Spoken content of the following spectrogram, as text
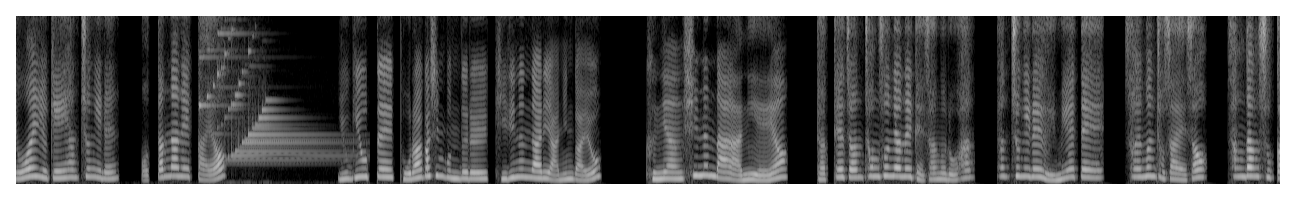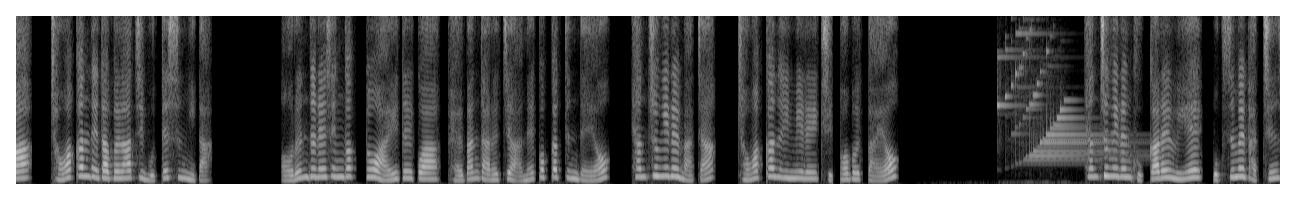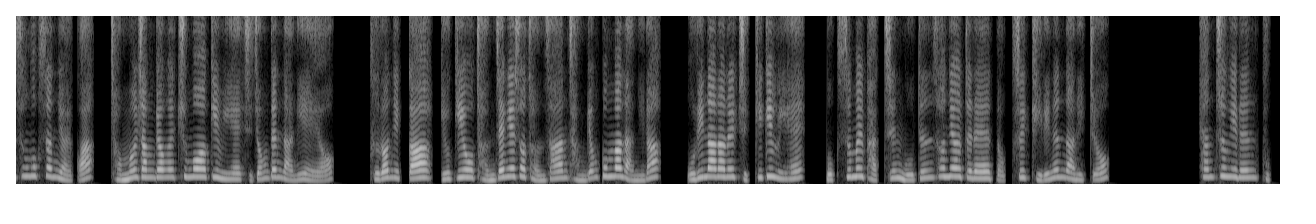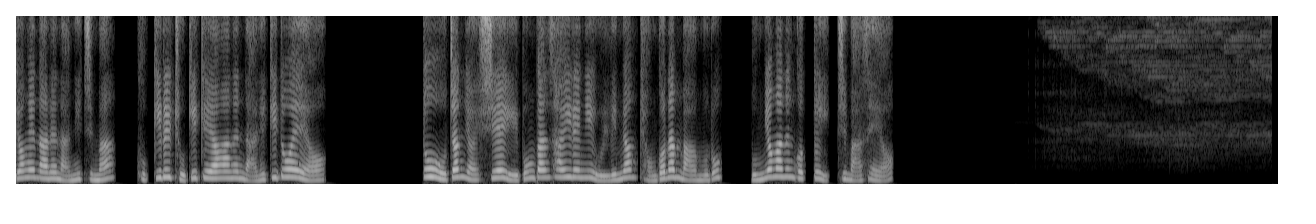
6월 6일 현충일은 어떤 날일까요? 6.25 때 돌아가신 분들을 기리는 날이 아닌가요? 그냥 쉬는 날 아니에요? 몇 해 전 청소년을 대상으로 한 현충일의 의미에 대해 설문조사에서 상당수가 정확한 대답을 하지 못했습니다. 어른들의 생각도 아이들과 별반 다르지 않을 것 같은데요. 현충일을 맞아 정확한 의미를 짚어볼까요? 현충일은 국가를 위해 목숨을 바친 순국선열과 전물장병을 추모하기 위해 지정된 날이에요. 그러니까 6.25 전쟁에서 전사한 장병뿐만 아니라 우리나라를 지키기 위해 목숨을 바친 모든 선열들의 넋을 기리는 날이죠. 현충일은 국경의 날은 아니지만 국기를 조기 개양하는 날이기도 해요. 또 오전 10시에 1분간 사이렌이 울리면 경건한 마음으로 묵념하는 것도 잊지 마세요.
